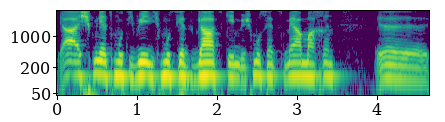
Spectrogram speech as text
Ja, ich bin jetzt motiviert, ich muss jetzt Gas geben, ich muss jetzt mehr machen. Äh,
